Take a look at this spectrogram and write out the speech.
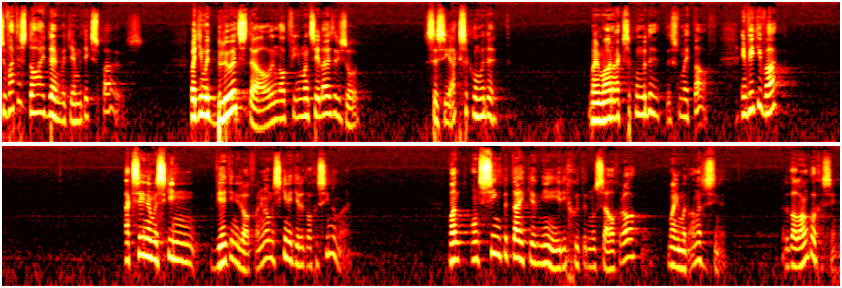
So wat is daai ding wat jy moet expose? Wat jy moet blootstel en dalk vir iemand sê luister hierso. Sissie, ek sukkel met dit. My man, ek sukkel met dit. Dit is vir my taaf. En weet jy wat? Ek sê nou miskien weet jy nie daarvan nie, maar miskien het jy dit al gesien in my. Want ons sien baie keer nie hierdie goed in onsself raak nie, maar iemand anders sien dit. Het dit al lankal gesien.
